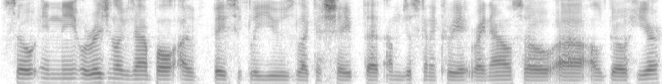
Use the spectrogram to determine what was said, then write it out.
So in the original example, I've basically used like a shape that I'm just going to create right now. So uh, I'll go here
